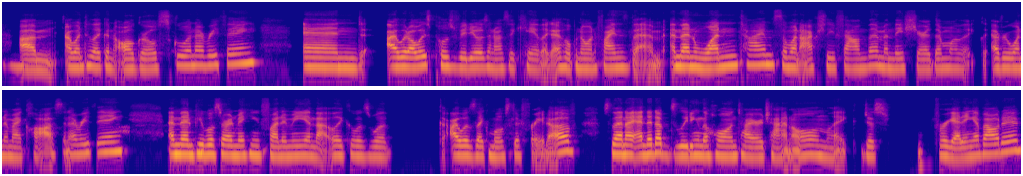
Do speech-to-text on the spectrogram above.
Mhm. um I went to like an all girls school and everything and I would always post videos and I was like, "Hey, like I hope no one finds them." And then one time someone actually found them and they shared them with like everyone in my class and everything. And then people started making fun of me and that like was what I was like most afraid of. So then I ended up deleting the whole entire channel and like just forgetting about it.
